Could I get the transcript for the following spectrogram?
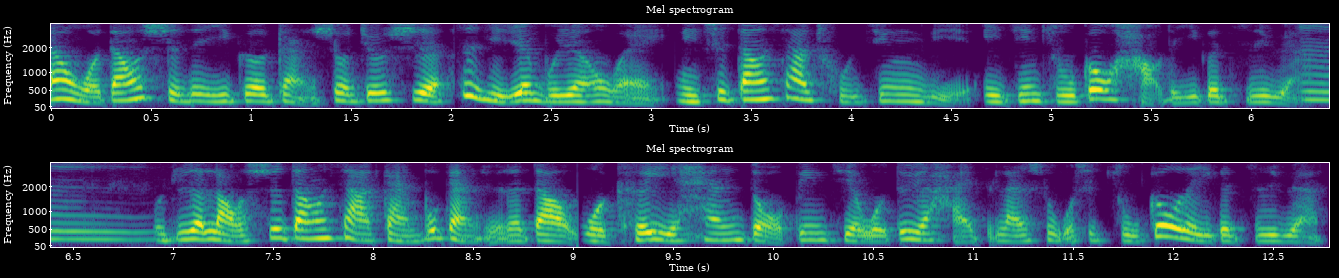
但我当时的一个感受就是，自己认不认为你是当下处境里已经足够好的一个资源？嗯，我觉得老师当下感不感觉得到我可以 handle，并且我对于孩子来说我是足够的一个资源，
